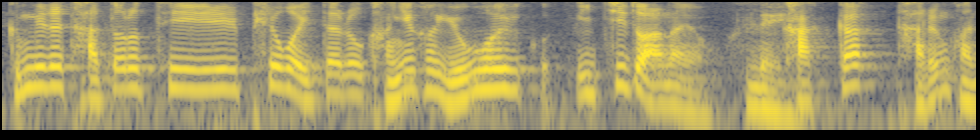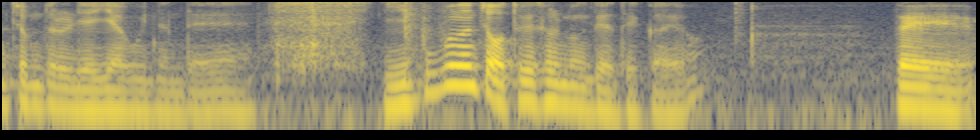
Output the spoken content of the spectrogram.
금리를 다 떨어뜨릴 필요가 있다고 강력하게 요구하고 있지도 않아요. 네. 각각 다른 관점들을 얘기하고 있는데 이 부분은 좀 어떻게 설명돼야 될까요? 네.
